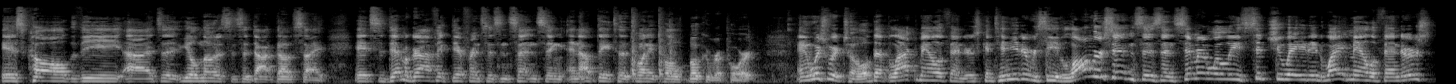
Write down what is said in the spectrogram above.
is called the. Uh, it's a, you'll notice it's a .gov site. It's demographic differences in sentencing, an update to the 2012 Booker report, in which we're told that black male offenders continue to receive longer sentences than similarly situated white male offenders.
